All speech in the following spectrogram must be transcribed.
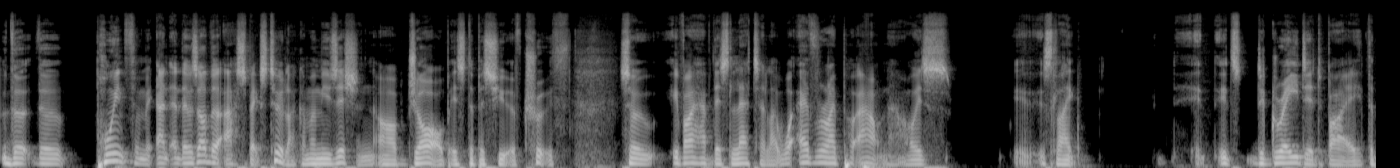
the the point for me, and, and there's other aspects too. Like I'm a musician. Our job is the pursuit of truth. So if I have this letter, like whatever I put out now is, it's like it, it's degraded by the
